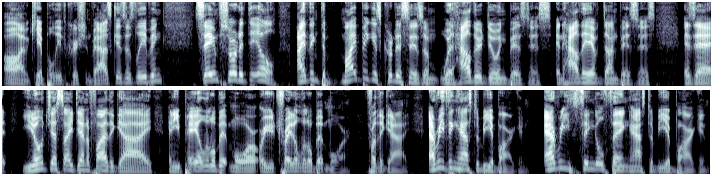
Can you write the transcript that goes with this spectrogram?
oh, I can't believe Christian Vasquez is leaving. Same sort of deal. I think the my biggest criticism with how they're doing business and how they have done business is that you don't just identify the guy and you pay a little bit more or you trade a little bit more for the guy. Everything has to be a bargain. Every single thing has to be a bargain.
